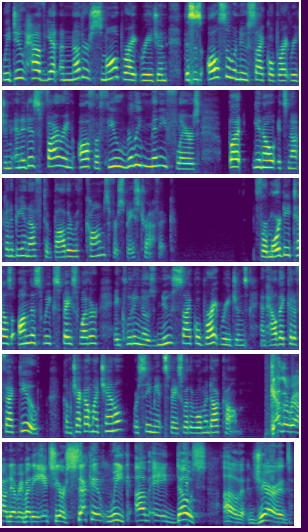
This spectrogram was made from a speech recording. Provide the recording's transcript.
we do have yet another small bright region. This is also a new cycle bright region, and it is firing off a few really mini flares, but you know, it's not going to be enough to bother with comms for space traffic. For more details on this week's space weather, including those new cycle bright regions and how they could affect you, come check out my channel or see me at spaceweatherwoman.com. Gather around, everybody. It's your second week of a dose of Jared's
